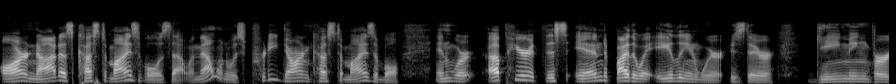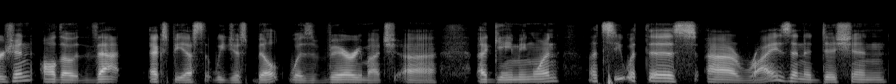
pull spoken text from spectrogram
are not as customizable as that one. That one was pretty darn customizable. And we're up here at this end. By the way, Alienware is their gaming version, although that XPS that we just built was very much uh, a gaming one. Let's see what this uh, Ryzen Edition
